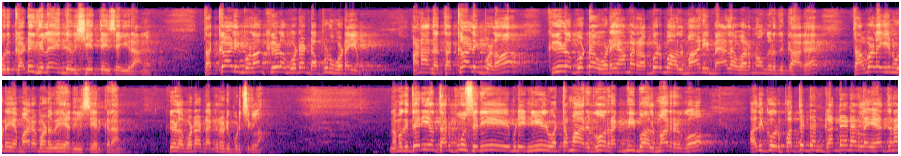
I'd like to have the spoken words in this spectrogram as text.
ஒரு கடுகில் இந்த விஷயத்தை செய்கிறாங்க. தக்காளி பழம் கீழே போட்டால் டப்புன்னு உடையும். ஆனால் அந்த தக்காளி பழம் கீழே போட்டால் உடையாமல் ரப்பர் பால் மாதிரி மேலே வரணுங்கிறதுக்காக தவளையினுடைய மரபணுவை அதில் சேர்க்கிறாங்க. கீழே போட்டால் டக்குன்னு அப்படி பிடிச்சிக்கலாம். நமக்கு தெரியும் தர்பூசணி இப்படி நீள் வட்டமாக இருக்கும் ரக்பி பால் மாதிரி இருக்கும். அதுக்கு ஒரு பத்து டன் கண்டெய்னரில் ஏற்றினா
